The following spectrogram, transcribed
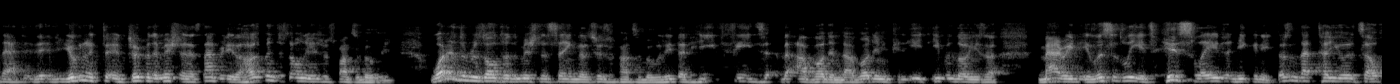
that you're going to interpret the Mishnah that's not really the husband, it's only his responsibility. What is the result of the Mishnah saying that it's his responsibility? That he feeds the avodim. The avodim can eat, even though he's a married illicitly, it's his slaves and he can eat. Doesn't that tell you itself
